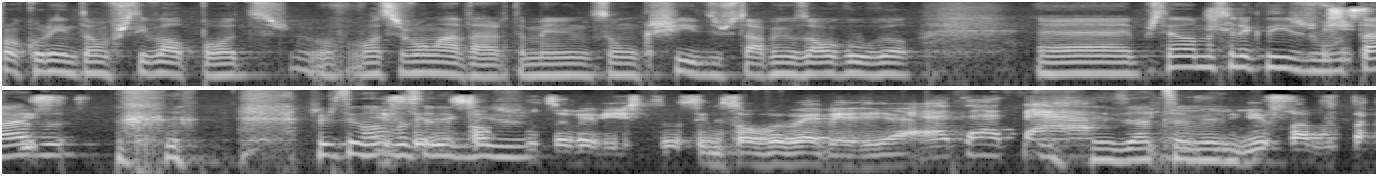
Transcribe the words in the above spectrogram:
procurem então o Festival Pods, vocês vão lá dar, também são crescidos, sabem usar o Google. Uh, por isso é uma cena que diz votar. por isso é uma cena que diz. saber isto, assim só o bebê. Exatamente. Ninguém sabe votar.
